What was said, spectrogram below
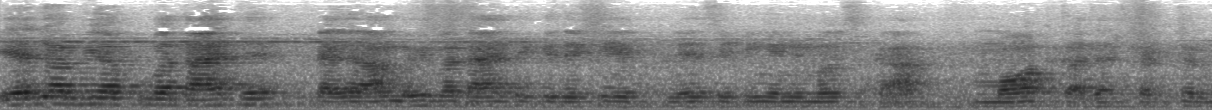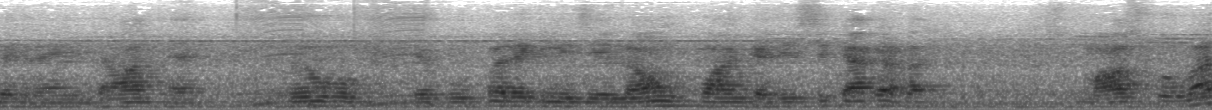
ये जो अभी आपको बताए थे डायग्राम में भी बताए थे कि देखिए फ्लेश ईटिंग एनिमल्स का, मौत का जो स्ट्रक्चर देख रहे हैं, दांत है दो एक ऊपर एक नीचे लॉन्ग पॉइंट है, जिससे क्या करता है? मांस को वह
